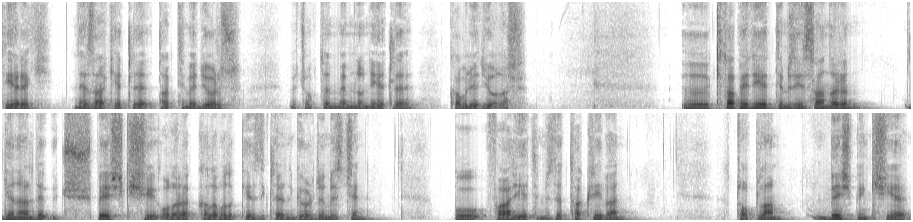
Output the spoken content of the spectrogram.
diyerek nezaketle takdim ediyoruz ve çok da memnuniyetle kabul ediyorlar. Ee, kitap hediye ettiğimiz insanların genelde 3-5 kişi olarak kalabalık gezdiklerini gördüğümüz için bu faaliyetimizde takriben toplam 5000 kişiye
